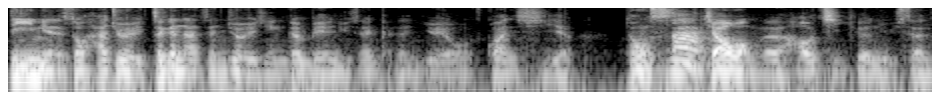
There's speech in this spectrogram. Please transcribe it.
第一年的时候，他就这个男生就已经跟别的女生可能也有关系了，同时嗯交往了好几个女生。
